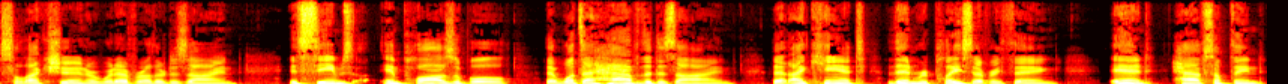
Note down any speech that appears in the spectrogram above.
selection or whatever other design, it seems implausible that once I have the design, that I can't then replace everything and have something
